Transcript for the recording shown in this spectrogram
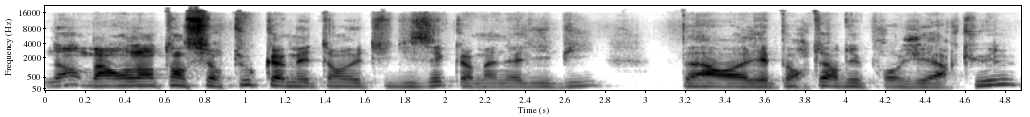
Non, bah on l'entend surtout comme étant utilisé comme un alibi par euh, les porteurs du projet Hercule,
